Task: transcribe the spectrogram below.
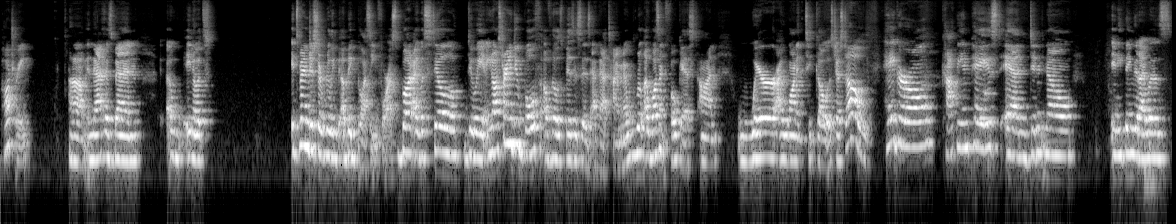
pawTree. Um, and that has been, a, you know, it's, it's been just a really a big blessing for us but i was still doing you know i was trying to do both of those businesses at that time and i, re- I wasn't focused on where i wanted to go it was just oh hey girl, copy and paste, and didn't know anything that I was.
